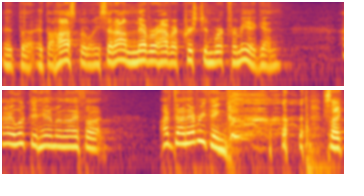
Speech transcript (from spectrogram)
at the, at the hospital, he said, I'll never have a Christian work for me again. I looked at him and I thought, I've done everything. it's like,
